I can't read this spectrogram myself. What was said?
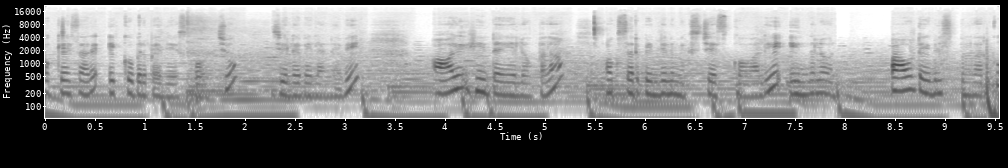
ఒకేసారి ఎక్కువ ప్రిపేర్ చేసుకోవచ్చు. జిలేబీలు అనేవి. ఆయిల్ హీట్ అయ్యే లోపల ఒకసారి పిండిని మిక్స్ చేసుకోవాలి. ఇందులో పావు టేబుల్ స్పూన్ వరకు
